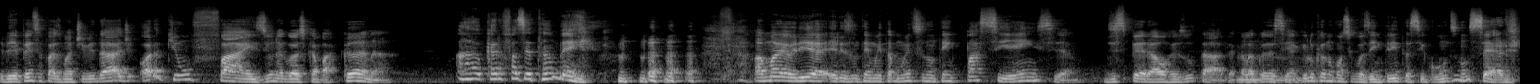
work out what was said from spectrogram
e de repente você faz uma atividade, hora que um faz e o negócio fica bacana, ah, eu quero fazer também. a maioria, eles não têm muita, muitos não têm paciência de esperar o resultado. Aquela uhum. coisa assim, uhum. aquilo que eu não consigo fazer em 30 segundos não serve.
